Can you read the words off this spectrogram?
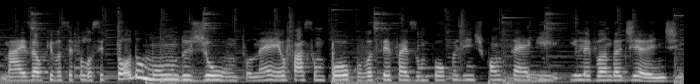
mas é o que você falou, se todo mundo junto, né, eu faço um pouco, você faz um pouco, a gente consegue ir levando adiante.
